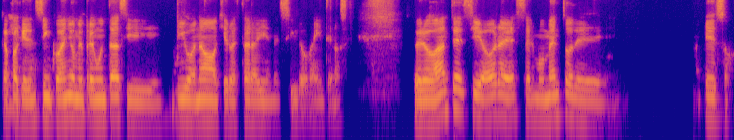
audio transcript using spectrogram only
Capaz que en cinco años me preguntas y digo, no, quiero estar ahí en el siglo XX, no sé. Pero antes sí, ahora es el momento de, eso,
